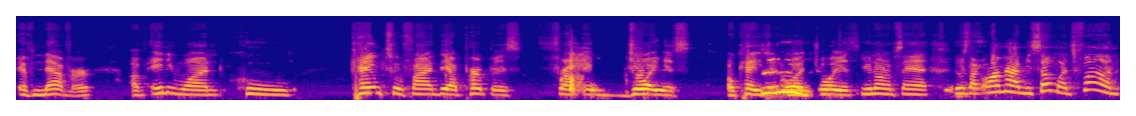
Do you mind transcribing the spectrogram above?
if never, of anyone who came to find their purpose from a joyous occasion mm. or a joyous, you know what I'm saying? It was like, oh, I'm having so much fun.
